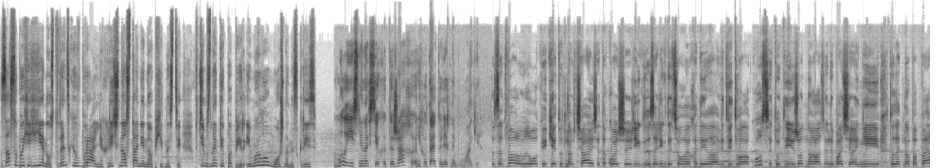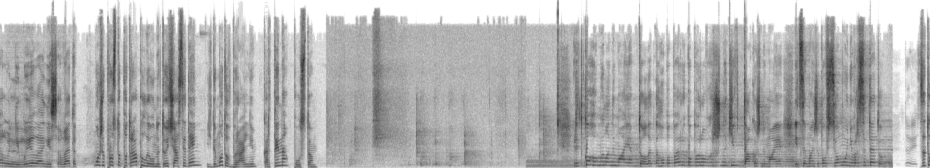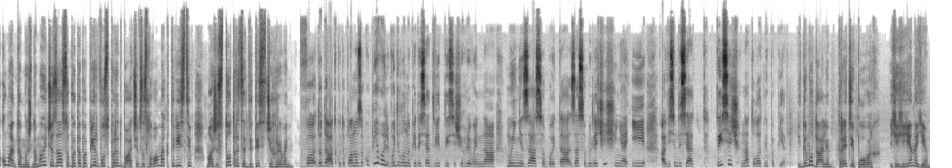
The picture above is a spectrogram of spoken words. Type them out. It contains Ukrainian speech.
Засоби гігієни у студентських вбиральнях річ не останньої необхідності. Втім, знайти папір і мило можна не скрізь. Мыло есть не на всех этажах, не хватает туалетной бумаги. За два роки, які я тут навчаюся, також рік за рік до цього я ходила, відвідувала курси тут і жодного разу не бачила ні туалетного паперу, ні мила, ні серветок. Може, просто потрапили у не той час і день? Йдемо до вбиральні. Картина пусто. Мила немає, туалетного паперу і паперових рушників також немає. І це майже по всьому університету. За документами ж на миючі засоби та папір ВУЗ передбачив, за словами активістів, майже 132 тисячі гривень. В додатку до плану закупівель виділено 52 тисячі гривень на мийні засоби та засоби для чищення і 80 тисяч на туалетний папір. Йдемо далі. Третій поверх. Гігієна є.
